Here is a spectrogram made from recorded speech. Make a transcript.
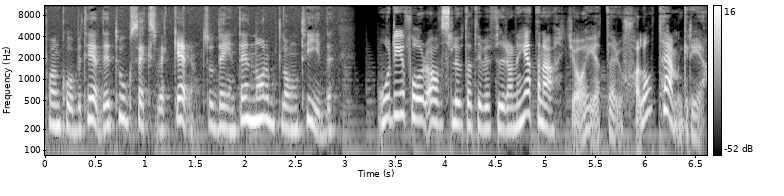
på en KBT. Det tog sex veckor, så det är inte enormt lång tid. Och det får avsluta TV4-nyheterna. Jag heter Charlotte Hemgren.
